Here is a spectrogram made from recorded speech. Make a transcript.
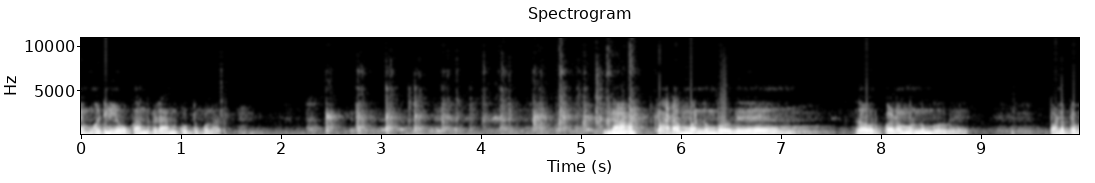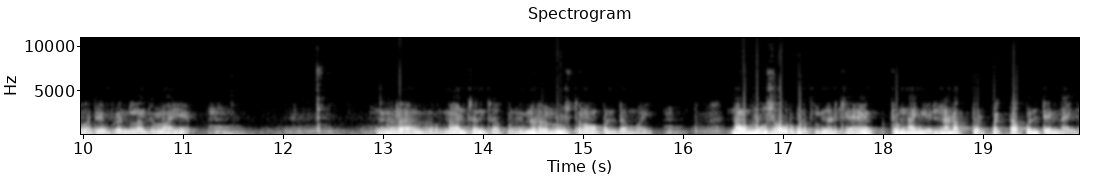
என் மடியில் உட்காந்துக்கடான்னு கூப்பிட்டு போனார். நான் படம் பண்ணும்போது ஏதாவது ஒரு படம் பண்ணும்போது படத்தை பார்த்து என் ஃப்ரெண்ட்லாம் சொல்லுவாங்க என்னடா நான் சென்சார் பண்ண என்னடா லூஸ் தனமாக பண்ணிட்டேன் நான் லூஸாக ஒரு படத்தில் நடித்தேன் சொன்னாங்க இல்லைடா பெர்ஃபெக்டாக பண்ணிட்டேன்னாங்க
